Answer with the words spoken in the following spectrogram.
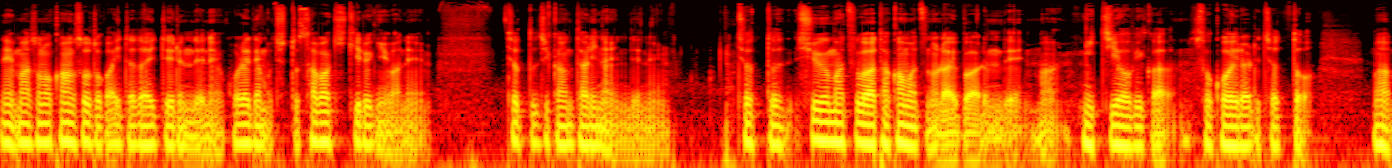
ね、まあその感想とかいただいてるんでね、これでもちょっとさばききるにはね、ちょっと時間足りないんでね、ちょっと週末は高松のライブあるんで、まあ日曜日かそこいらでちょっと、まあ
